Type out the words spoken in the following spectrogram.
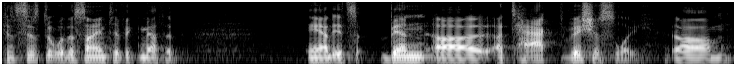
consistent with the scientific method. And it's been uh, attacked viciously. Um,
